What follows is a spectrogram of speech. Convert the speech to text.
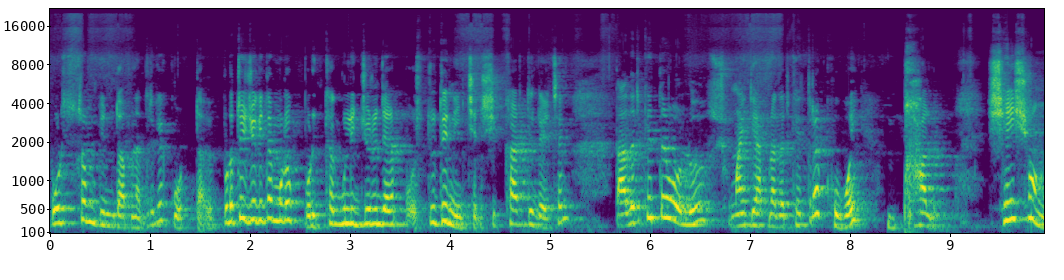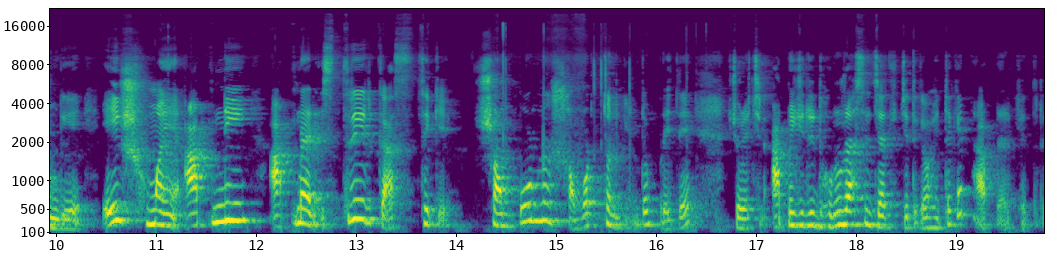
পরিশ্রম কিন্তু আপনাদেরকে করতে হবে। প্রতিযোগিতামূলক পরীক্ষাগুলির জন্য যারা প্রস্তুতি নিচ্ছেন, শিক্ষার্থী রয়েছেন তাদের ক্ষেত্রে বলল সময়টি আপনাদের ক্ষেত্রে খুবই ভালো। সেই সঙ্গে এই সময়ে আপনি আপনার স্ত্রীর কাছ থেকে সম্পূর্ণ সমর্থন কিন্তু পেতে চলেছেন। আপনি যদি ধনুরাশির জাতক জাতিকা হয়ে থাকেন আপনার ক্ষেত্রে।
